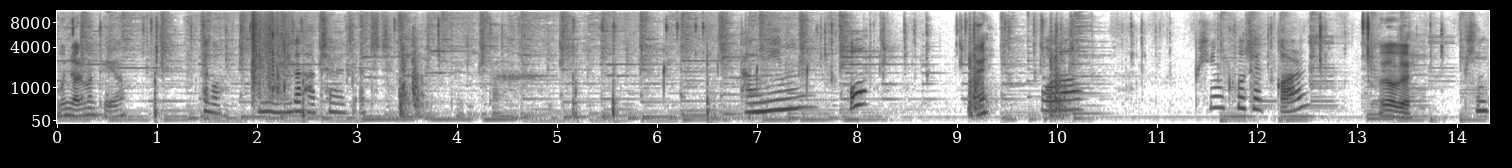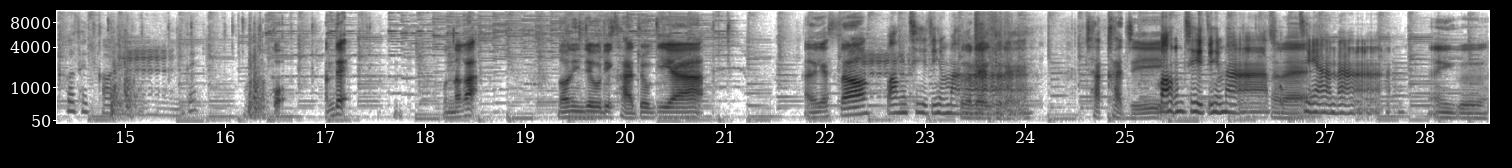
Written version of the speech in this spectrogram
문 열면 돼요. 이거 음, 네가 닫혀야지. 아, 진짜. 닭님, 어? 네? 뭐라? 핑크 색깔? 왜, 왜? 핑크 색깔이 있는데? 문 닫고 잡고 안돼 못 나가 넌 이제 우리 가족이야 알겠어 망치지 마. 그래 그래 착하지 망치지 마. 그래. 속지 않아. 아이고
